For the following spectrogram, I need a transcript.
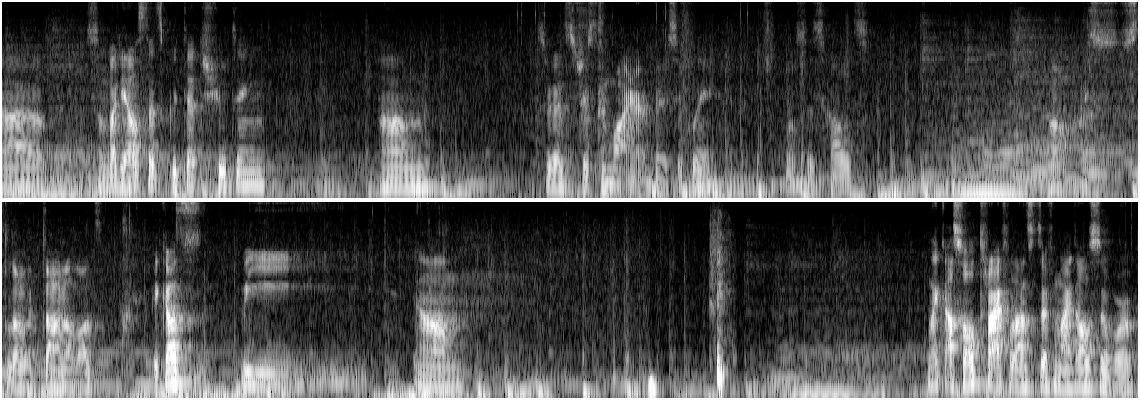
uh, somebody else that's good at shooting. Um, so that's just minor, basically. What's his health? Oh, I slowed down a lot. Because we Um, like assault rifle and stuff might also work.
